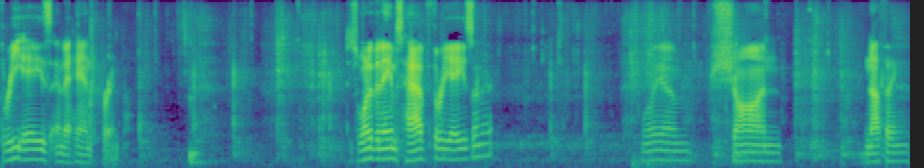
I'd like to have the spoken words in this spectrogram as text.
Three A's and a handprint. Does one of the names have three A's in it? William, Sean, nothing.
